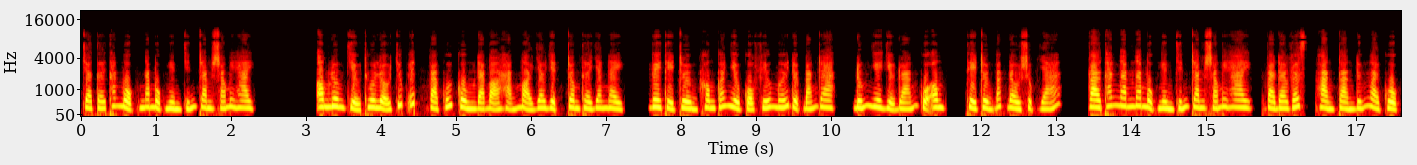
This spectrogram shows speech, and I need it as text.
cho tới tháng 1 năm 1962. Ông luôn chịu thua lỗ chút ít và cuối cùng đã bỏ hẳn mọi giao dịch trong thời gian này, vì thị trường không có nhiều cổ phiếu mới được bán ra, đúng như dự đoán của ông, thị trường bắt đầu sụt giá. Vào tháng 5 năm 1962, và Davis hoàn toàn đứng ngoài cuộc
